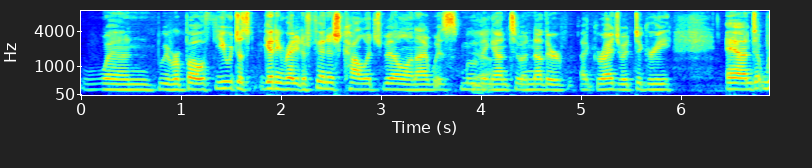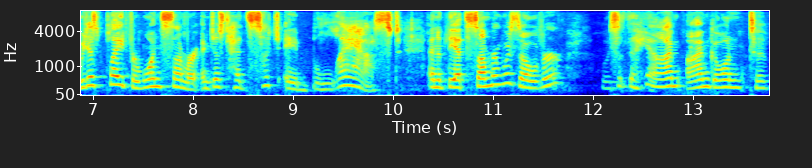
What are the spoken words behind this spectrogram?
when we were both, you were just getting ready to finish college, Bill, and I was moving yeah. on to another graduate degree. And we just played for one summer and just had such a blast. And at the that summer was over, we said, yeah, I'm, I'm going to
